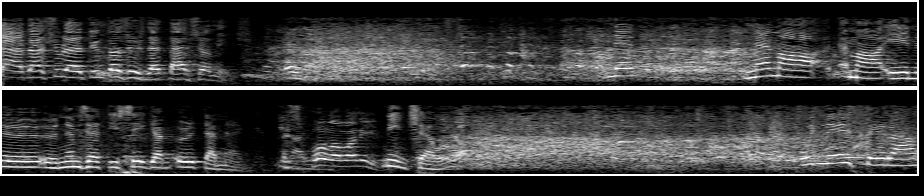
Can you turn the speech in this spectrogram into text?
Ráadásul eltűnt az üzlettársam is. Nem, nem a, nem a én ö, ö, nemzeti szégem ölte meg. És hova van itt? Nincs sehol. Úgy néztél rám.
